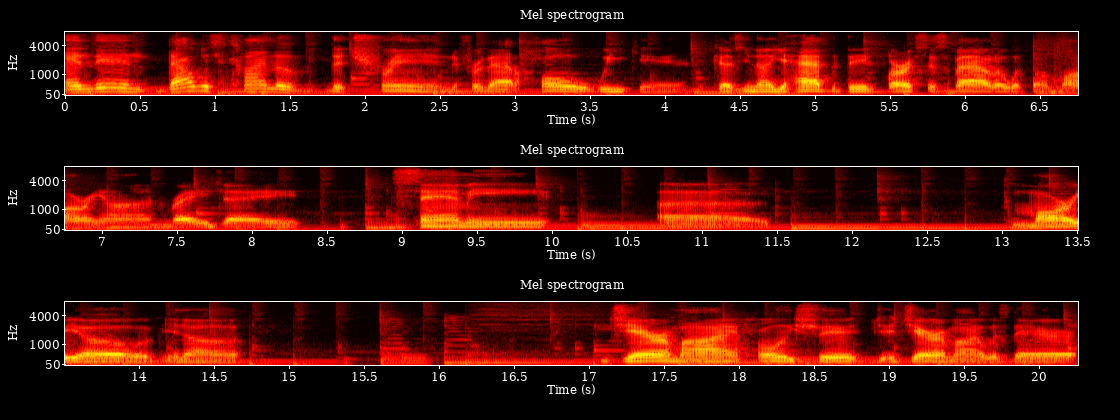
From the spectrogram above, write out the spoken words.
and then that was kind of the trend for that whole weekend because you know you had the big versus battle with Omarion, Ray J, Sammie, uh, Mario, you know, Jeremih. Holy shit, Jeremih was there,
